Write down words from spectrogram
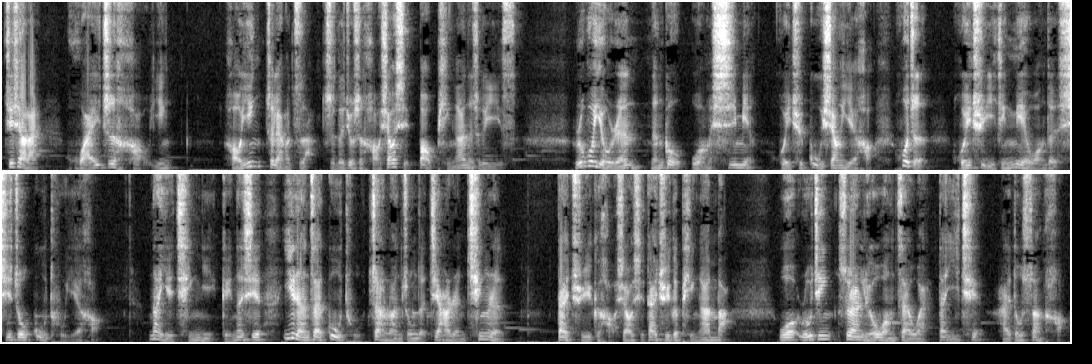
接下来“怀之好音”，“好音”这两个字啊，指的就是好消息、报平安的这个意思。如果有人能够往西面回去故乡也好，或者回去已经灭亡的西周故土也好，那也请你给那些依然在故土战乱中的家人亲人。带去一个好消息，带去一个平安吧。我如今虽然流亡在外，但一切还都算好。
